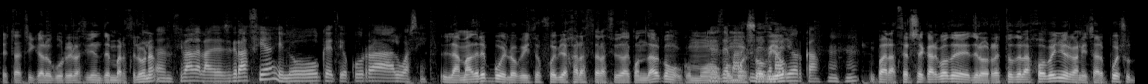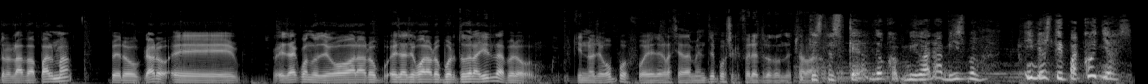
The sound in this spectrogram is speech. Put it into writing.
Esta chica le ocurrió el accidente en Barcelona. Encima de la desgracia y luego que te ocurra algo así. La madre pues lo que hizo fue viajar hasta la ciudad condal como, como, desde como es desde obvio Mallorca. Ujú. para hacerse cargo de, de los restos de la joven y organizar pues su traslado a Palma. Pero claro, eh, ella cuando llegó al ella llegó al aeropuerto de la isla, pero quien no llegó pues fue desgraciadamente pues el féretro donde estaba. Te estás quedando conmigo ahora mismo y no estoy pa' coñas.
